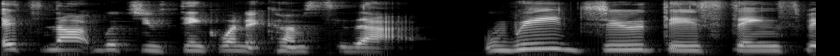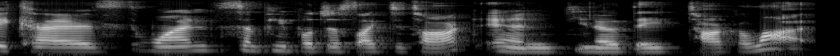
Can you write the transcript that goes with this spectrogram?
it's not what you think when it comes to that we do these things because one, some people just like to talk and, you know, they talk a lot.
